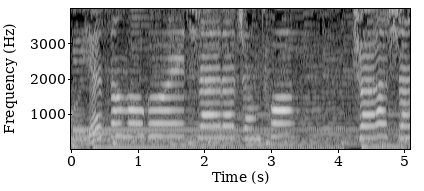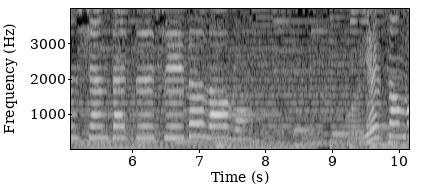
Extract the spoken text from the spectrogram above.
我也曾不顾一切的挣脱，却深陷在自己的牢笼。我也曾不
